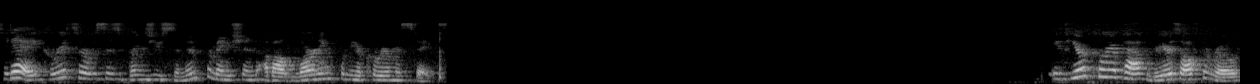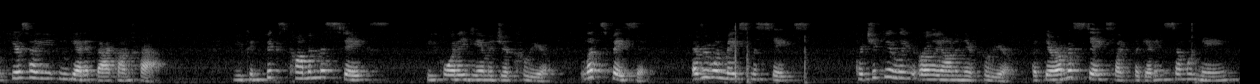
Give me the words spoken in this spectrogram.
Today, Career Services brings you some information about learning from your career mistakes. If your career path veers off the road, here's how you can get it back on track. You can fix common mistakes before they damage your career. Let's face it, everyone makes mistakes, particularly early on in their career, but there are mistakes like forgetting someone's name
